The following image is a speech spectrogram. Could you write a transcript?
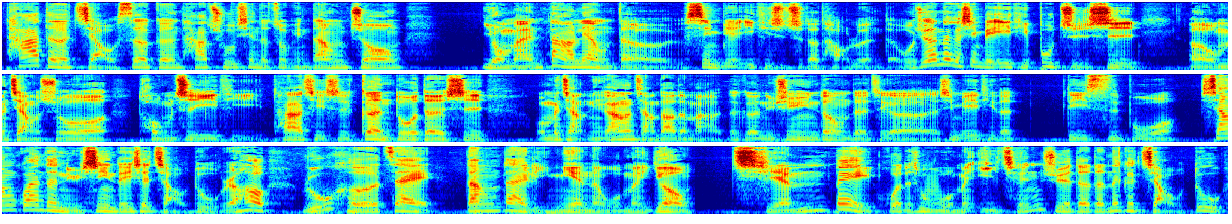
她的角色跟她出现的作品当中，有蛮大量的性别议题是值得讨论的。我觉得那个性别议题不只是呃，我们讲说同志议题，它其实更多的是我们讲你刚刚讲到的嘛，那个女性运动的这个性别议题的。第四波相关的女性的一些角度，然后如何在当代里面呢？我们用前辈或者是我们以前觉得的那个角度，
